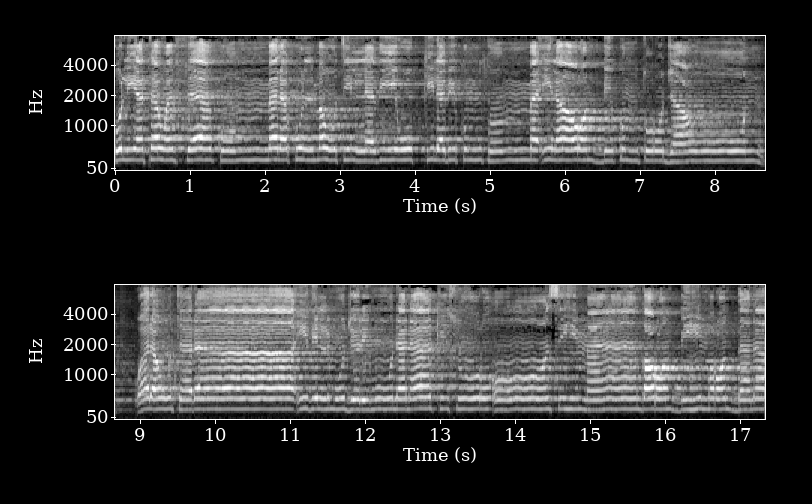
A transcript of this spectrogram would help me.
قل يتوفاكم ملك الموت الذي وكل بكم ثم إلى ربكم ترجعون ولو ترى إذ المجرمون ناكسوا رؤوسهم عند ربهم ربنا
